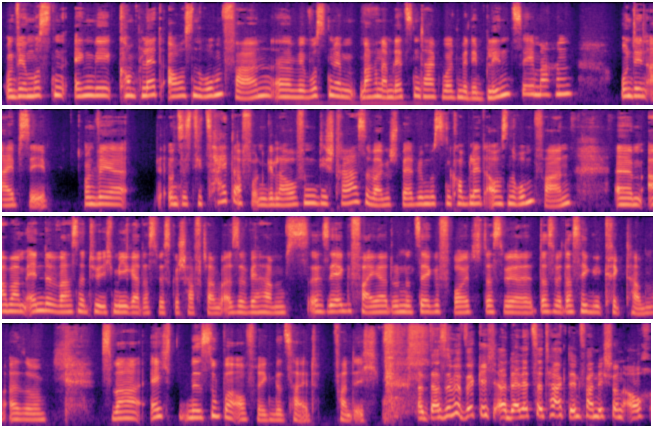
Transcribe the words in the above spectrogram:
Und wir mussten irgendwie komplett außen rumfahren. Äh, wir wussten, wir machen am letzten Tag, wollten wir den Blindsee machen und den Eibsee. Und wir uns ist die Zeit davon gelaufen, die Straße war gesperrt, wir mussten komplett außen rumfahren. Ähm, aber am Ende war es natürlich mega, dass wir es geschafft haben. Also wir haben es äh, sehr gefeiert und uns sehr gefreut, dass wir, dass wir das hingekriegt haben. Also es war echt eine super aufregende Zeit, fand ich. Also da sind wir wirklich, äh, der letzte Tag, den fand ich schon auch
